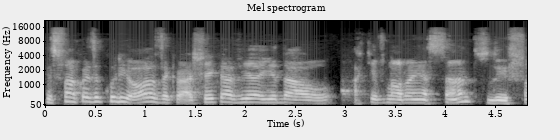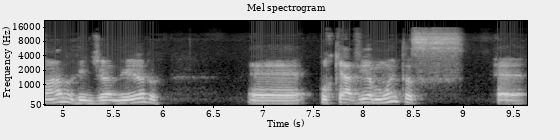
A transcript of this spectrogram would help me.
Isso foi uma coisa curiosa, que eu achei que eu havia ido ao Arquivo Noronha Santos, do IFAM, no Rio de Janeiro, é, porque havia muitas. É,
